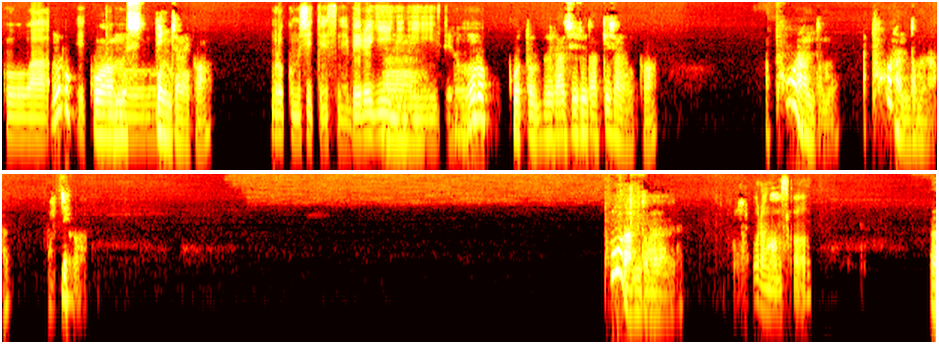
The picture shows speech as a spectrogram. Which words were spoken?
コは、モロッコは無失点じゃないか？モロッコ無失点ですね。ベルギーに2-0。モロッコとブラジルだけじゃないか？あポーランドもポーランドもなの？マジか。ポーランドもなんだ。ポーランドですか？う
